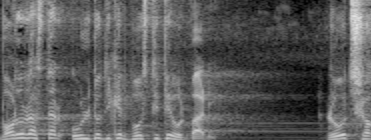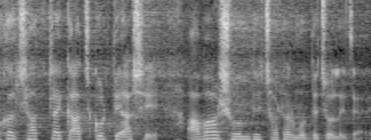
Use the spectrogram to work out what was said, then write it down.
বড় রাস্তার উল্টো দিকের বস্তিতে ওর বাড়ি। রোজ সকাল সাতটায় কাজ করতে আসে, আবার সন্ধে ছটার মধ্যে চলে যায়।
